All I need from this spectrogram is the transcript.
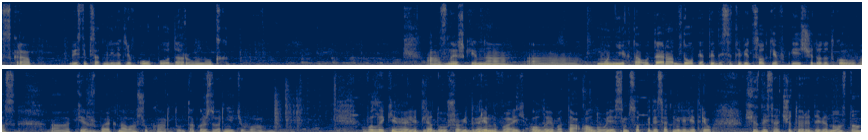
скраб 250 мл у подарунок. А знижки на а, Монік та Утера до 50% і ще додатково у вас а, кешбек на вашу карту. Також зверніть увагу. Великі гелі для душу від Greenway, олива та алоє 750 мл, 64,90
